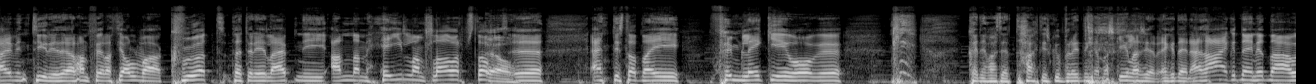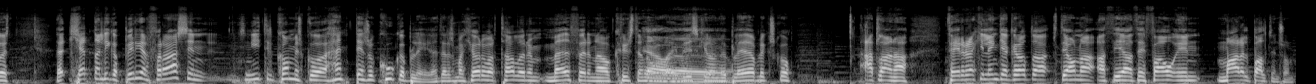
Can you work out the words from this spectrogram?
ævintýri þegar hann fer að þjálfa kvöt, þetta er eiginlega efni í annan heilan hlaðvarpstátt uh, endist þarna í fimm leiki og uh, hvernig fannst þér taktísku breytingarna að skila sér? Einhvern veginn, en það er einhvern veginn hérna, veist, það- hérna líka byrjar frasin nýtil komi sko, hendi eins og kúkableið þetta er sem að Hjörvar talar um meðferðina á Kristján Já, Óla í já. við bleiðarblik sko allavega, þeir eru ekki lengi að gráta Stjána að því að þeir fá inn Marel Baldvinsson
